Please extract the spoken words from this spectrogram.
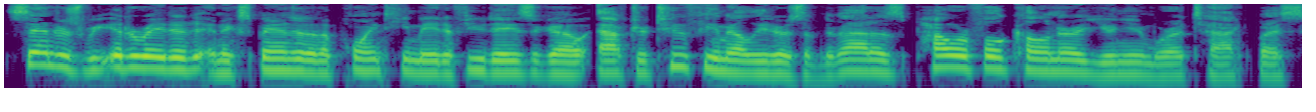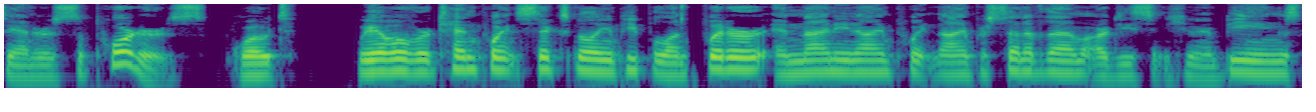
Sanders reiterated and expanded on a point he made a few days ago after two female leaders of Nevada's powerful culinary union were attacked by Sanders' supporters. Quote, we have over 10.6 million people on Twitter, and 99.9% of them are decent human beings,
